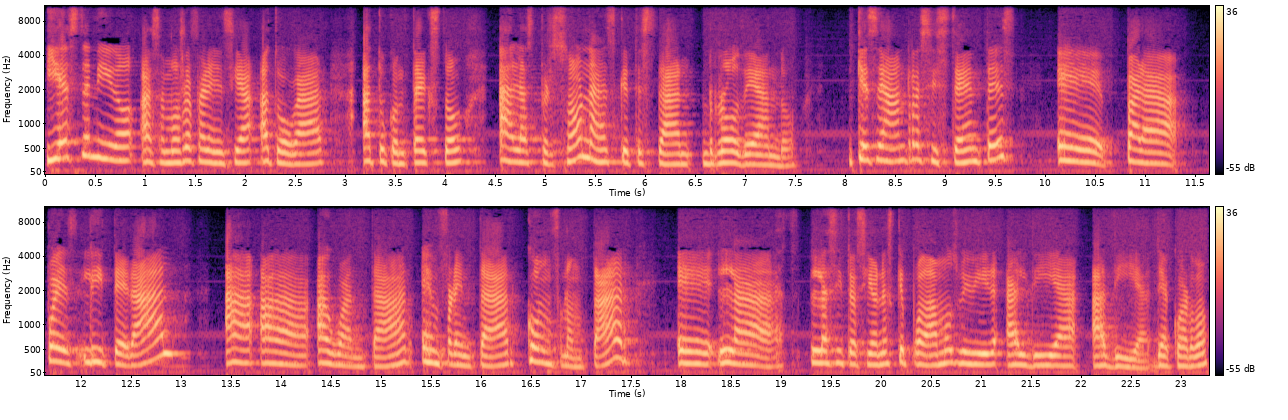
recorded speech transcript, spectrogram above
Y este nido hacemos referencia a tu hogar, a tu contexto, a las personas que te están rodeando, que sean resistentes eh, para, pues, literal, a, aguantar, enfrentar, confrontar eh, las, las situaciones que podamos vivir al día a día, ¿de acuerdo?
